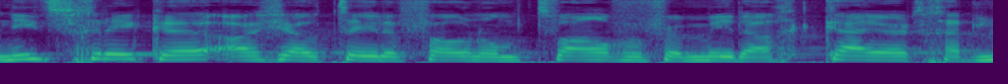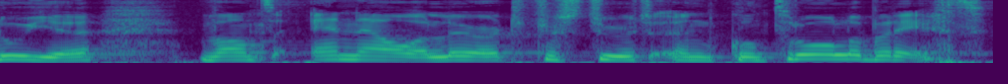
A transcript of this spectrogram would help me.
Niet schrikken als jouw telefoon om 12 uur vanmiddag keihard gaat loeien, want NL Alert verstuurt een controlebericht.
